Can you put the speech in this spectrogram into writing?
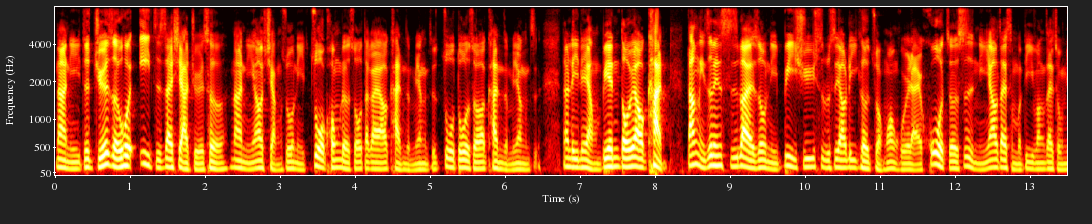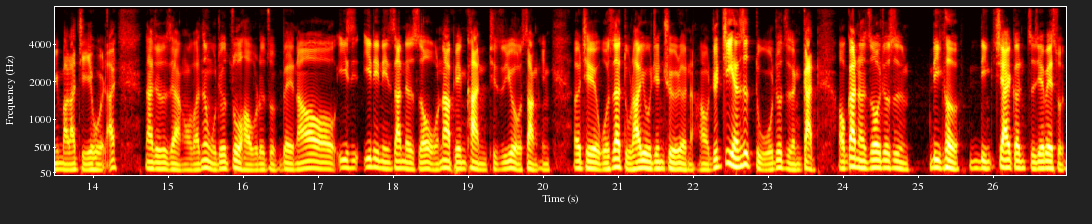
那你的抉择会一直在下决策。那你要想说，你做空的时候大概要看怎么样子，做多的时候要看怎么样子。那你两边都要看。当你这边失败的时候，你必须是不是要立刻转换回来，或者是你要在什么地方再重新把它接回来？那就是这样哦。反正我就做好我的准备。然后一一零零三的时候，我那边看其实又有上影，而且我是在赌它右肩确认的。我就既然是赌，我就只能干。我干了之后就是。立刻领下一根直接被损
